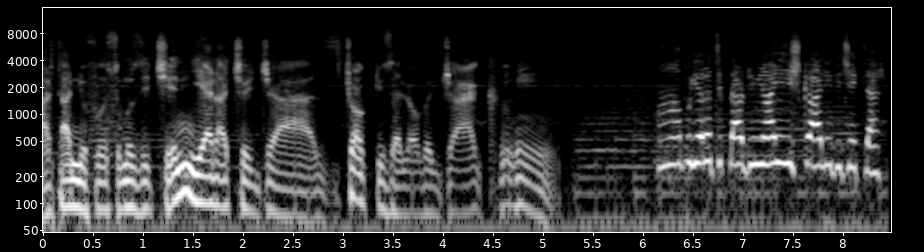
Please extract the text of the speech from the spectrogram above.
artan nüfusumuz için yer açacağız. Çok güzel olacak. Aa, bu yaratıklar dünyayı işgal edecekler.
